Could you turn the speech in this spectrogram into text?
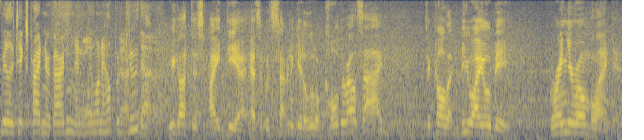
really takes pride in her garden, and we want to help her do that. We got this idea as it was starting to get a little colder outside to call it BYOB, bring your own blanket.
